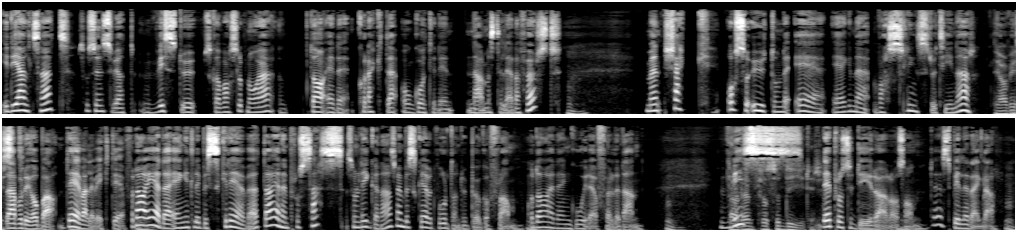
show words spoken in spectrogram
ideelt sett så syns vi at hvis du skal varsle på noe, da er det korrekte å gå til din nærmeste leder først. Men sjekk også ut om det er egne varslingsrutiner Ja der hvor du jobber. Det er veldig viktig. For da er det egentlig beskrevet, da er det en prosess som ligger der, som er beskrevet hvordan du bør gå fram. Og da er det en god idé å følge den. Mm. Da er det prosedyrer. Det er prosedyrer og sånn. Det er spilleregler. Mm.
